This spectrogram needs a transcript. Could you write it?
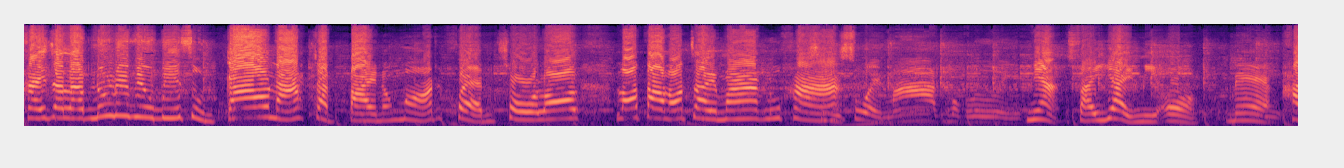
ใครจะรับลูกรีวิว B09 นะ จัดไปน้องมอสแขวนโชว์ล่อล่อตาล่อใจมากลูกค้า สีสวยมากบอกเลย เนี่ย ไซส์ใหญ่มีออกแม่ ใคร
